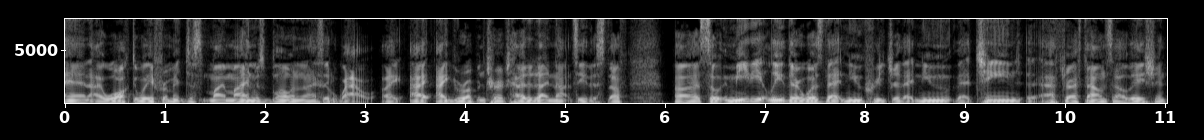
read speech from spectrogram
and I walked away from it. Just my mind was blown and I said, wow, like I, I grew up in church. How did I not see this stuff? Uh, so immediately there was that new creature, that new, that change after I found salvation,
